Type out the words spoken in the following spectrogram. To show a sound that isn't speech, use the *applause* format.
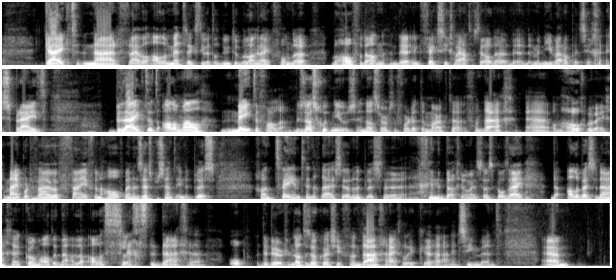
kijkt naar vrijwel alle metrics die we tot nu toe belangrijk vonden, behalve dan de infectiegraad, oftewel de, de, de manier waarop het zich spreidt, blijkt het allemaal mee te vallen. Dus dat is goed nieuws en dat zorgt ervoor dat de markten vandaag uh, omhoog bewegen. Mijn portefeuille 5,5, bijna 6% in de plus. Gewoon 22.000 euro in de plus uh, *laughs* in de dag, jongens. Zoals ik al zei, de allerbeste dagen komen altijd na de allerslechtste dagen op de beurs. En dat is ook wat je vandaag eigenlijk uh, aan het zien bent. Um,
